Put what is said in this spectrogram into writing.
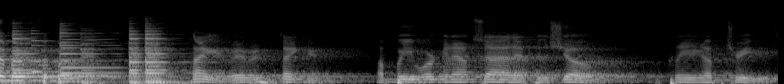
Thank I'll be working outside after the show, cleaning up trees.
